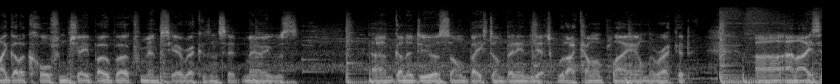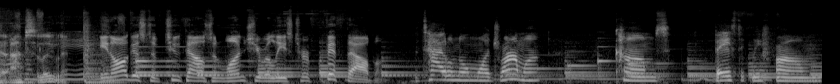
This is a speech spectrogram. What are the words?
I got a call from Jay Boberg from MCA Records and said Mary was um, going to do a song based on Benny the Jets. Would I come and play on the record? Uh, and I said, absolutely. In August of 2001, she released her fifth album. The title No More Drama comes basically from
